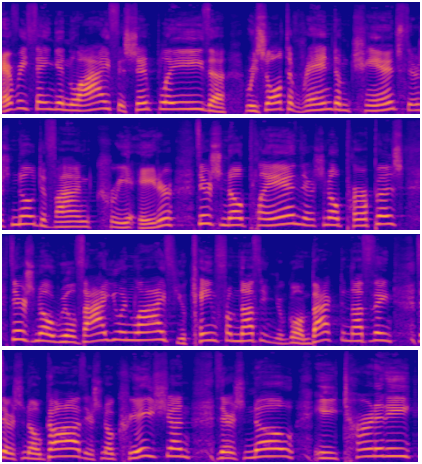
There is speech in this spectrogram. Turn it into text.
everything in life is simply the result of random chance. There's no divine creator. There's no plan. There's no purpose. There's no real value in life. You came from nothing. You're going back to nothing. There's no God. There's no creation. There's no eternity.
